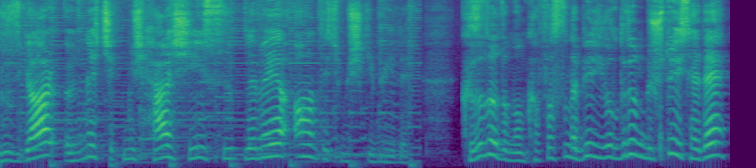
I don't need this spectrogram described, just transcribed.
Rüzgar önüne çıkmış her şeyi sürüklemeye ant içmiş gibiydi. Kızıl adamın kafasına bir yıldırım düştüyse de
